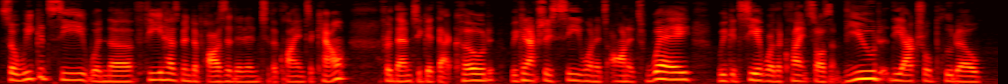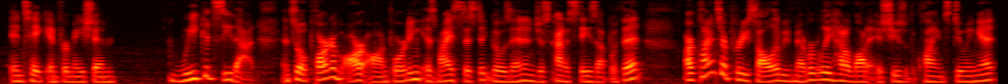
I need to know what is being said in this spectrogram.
So we could see when the fee has been deposited into the client's account for them to get that code. We can actually see when it's on its way. We could see it where the client still hasn't viewed the actual Plooto intake information we could see that. And so a part of our onboarding is my assistant goes in and just kind of stays up with it. Our clients are pretty solid. We've never really had a lot of issues with the clients doing it.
